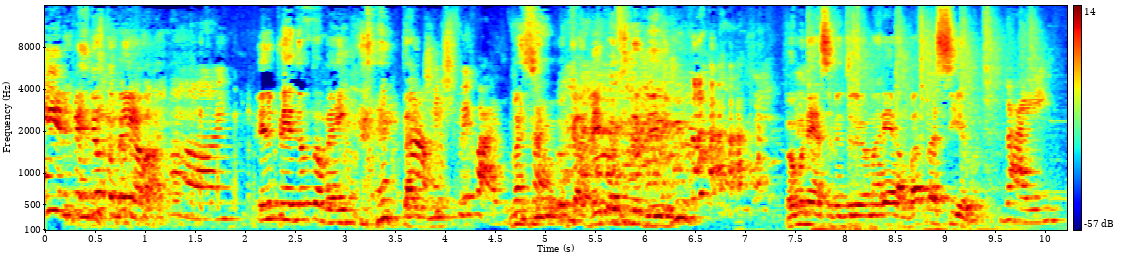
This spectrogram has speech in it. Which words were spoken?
Ih, ele perdeu também, lá. Ai. Ele perdeu também. Tadinho. mas foi quase. Mas eu, eu acabei com a vida dele. Vamos nessa, aventureiro amarelo. Vai pra cima. Vai, hein?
